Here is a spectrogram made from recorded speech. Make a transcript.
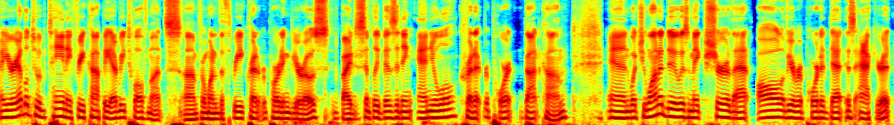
Now, you're able to obtain a free copy every 12 months um, from one of the three credit reporting bureaus by simply visiting annualcreditreport.com. And what you want to do is make sure that all of your reported debt is accurate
